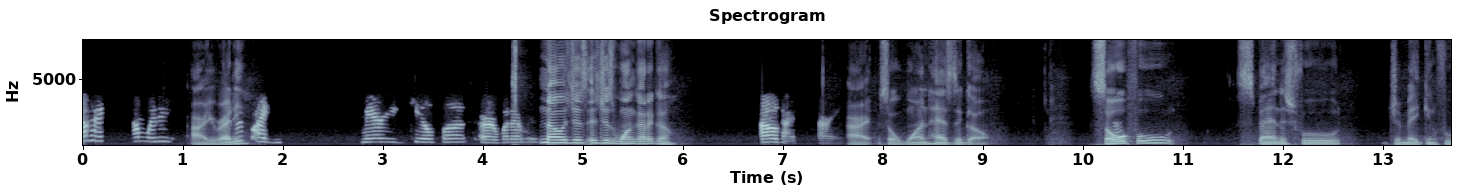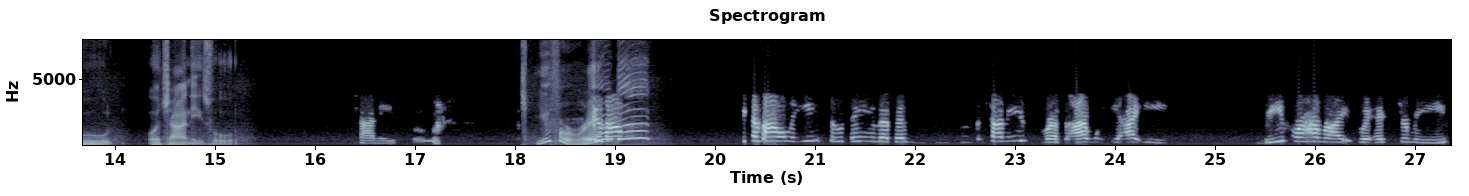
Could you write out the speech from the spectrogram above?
Okay, I'm with it. Are you ready? this like Mary Kill Fuck or whatever? No, it's just it's just one gotta go. Oh, okay, all right. All right, so one has to go. Soul food, Spanish food, Jamaican food, or Chinese food. Chinese food. You for real, Cause I- because I only eat two things at the, Chinese restaurant. I, I eat beef fried rice with extra beef,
